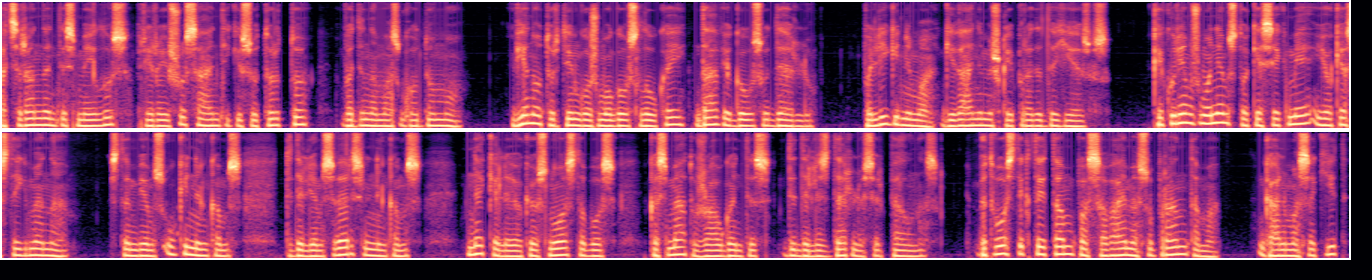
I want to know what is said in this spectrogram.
atsirandantis meilus, priraišus santykis su turtu vadinamas godumu. Vieno turtingo žmogaus laukai davė gausų derlių. Palyginimą gyvenimiškai pradeda Jėzus. Kai kuriems žmonėms tokia sėkmė jokia staigmena. Stambiems ūkininkams, dideliems verslininkams nekelia jokios nuostabos, kas metų žaugantis didelis derlius ir pelnas. Bet vos tik tai tampa savaime suprantama, galima sakyti,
